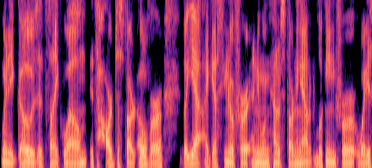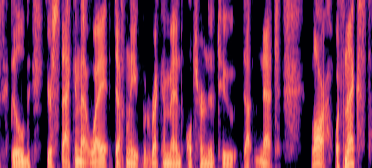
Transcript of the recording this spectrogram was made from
when it goes it's like well it's hard to start over. But yeah i guess you know for anyone kind of starting out looking for ways to build your stack in that way definitely would recommend alternative to .net. Laura what's next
